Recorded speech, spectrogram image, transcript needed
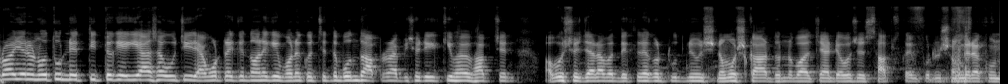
প্রয়োজনে নতুন নেতৃত্বকে এগিয়ে আসা উচিত, এমনটাই কিন্তু অনেকেই মনে করছেন। তো বন্ধু, আপনারা বিষয়টি কীভাবে ভাবছেন? অবশ্যই যারা আবার দেখতে থাকুন টুথ নিউজ। নমস্কার, ধন্যবাদ। চ্যানেলটি অবশ্যই সাবস্ক্রাইব করুন, সঙ্গে রাখুন।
